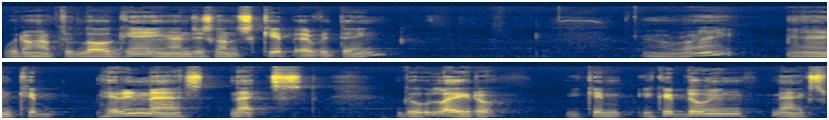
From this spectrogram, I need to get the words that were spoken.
we don't have to log in. I'm just going to skip everything. All right. And keep hitting next, next. Do it later. You keep, you keep doing next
